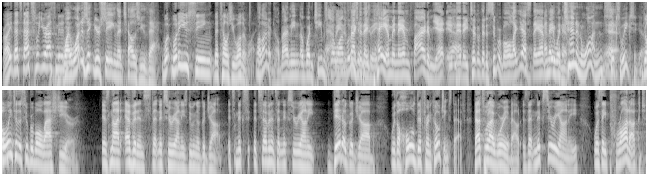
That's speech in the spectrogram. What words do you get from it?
Right? That's that's what you're asking me to Why, do. What is it you're seeing that tells you that? What What are you seeing that tells you otherwise? Well, I don't know, but I mean, when teams yeah, go I mean, on the fact that they streak, pay him and they haven't fired him yet, and yeah. they took him to the Super Bowl, like yes, they have. And they were ten and one yeah. six weeks ago. Going to the Super Bowl last year is not evidence that Nick Sirianni is doing a good job. It's Nick, it's evidence that Nick Sirianni did a good job with a whole different coaching staff. That's what I worry about. Is that Nick Sirianni was a product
